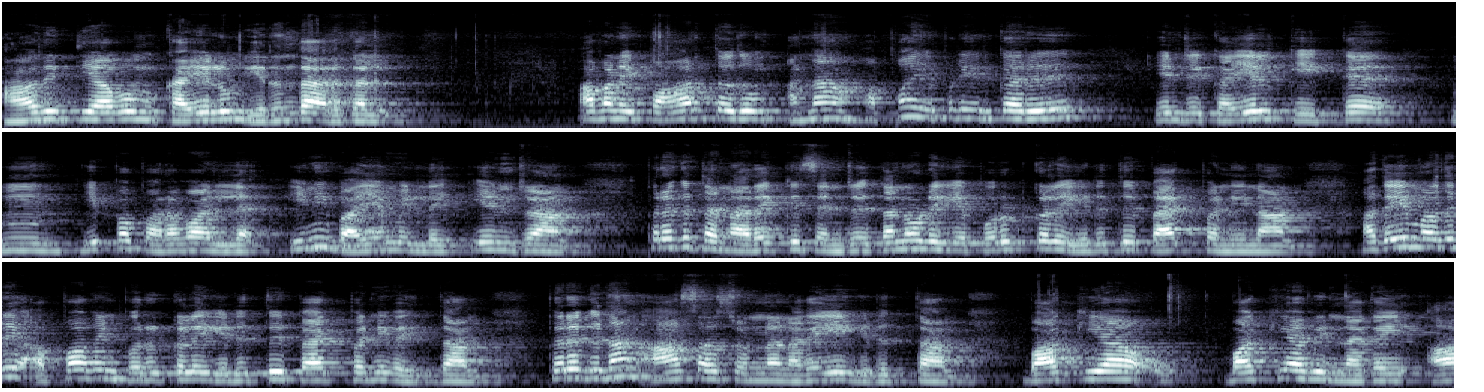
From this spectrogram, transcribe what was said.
ஆதித்யாவும் கயலும் இருந்தார்கள். அவனை பார்த்ததும் அண்ணா அப்பா எப்படி இருக்காரு? என்று கயல் கேட்க ம் இப்போ பரவாயில்ல. இனி பயமில்லை என்றான். பிறகு தன் அறைக்கு சென்று தன்னுடைய பொருட்களை எடுத்து பேக் பண்ணினான். அதே மாதிரி அப்பாவின் பொருட்களை எடுத்து பேக் பண்ணி வைத்தான். பிறகுதான் ஆசா சொன்ன நகையை எடுத்தான். பாக்கியா பாக்கியாவின் நகை ஆ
